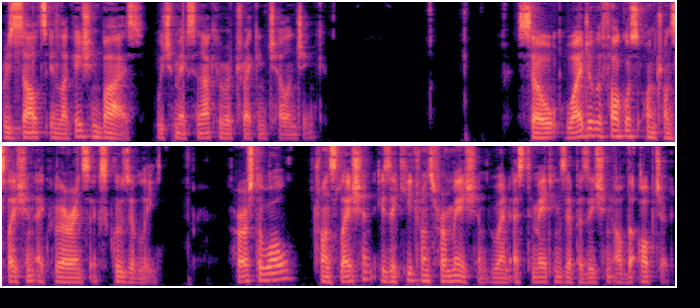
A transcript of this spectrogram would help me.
results in location bias, which makes an accurate tracking challenging. So why do we focus on translation equivariance exclusively? First of all, translation is a key transformation when estimating the position of the object,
